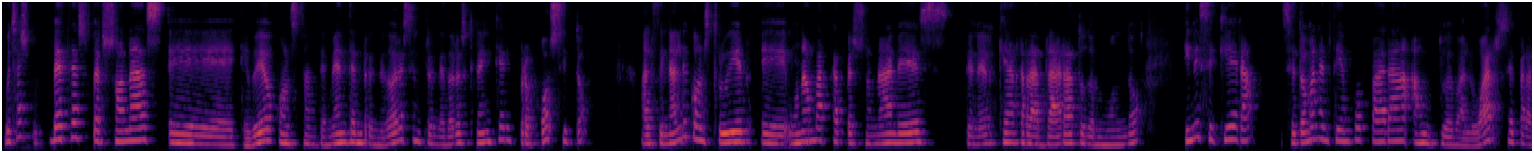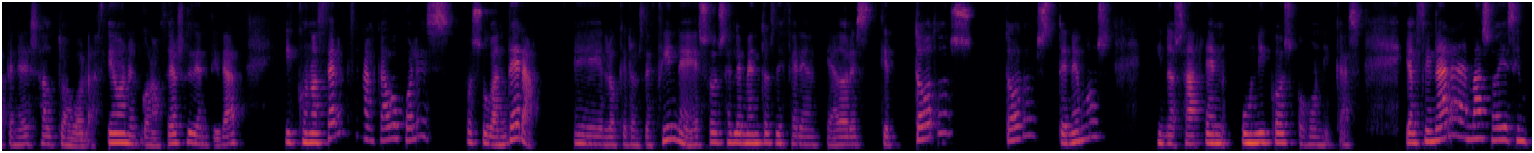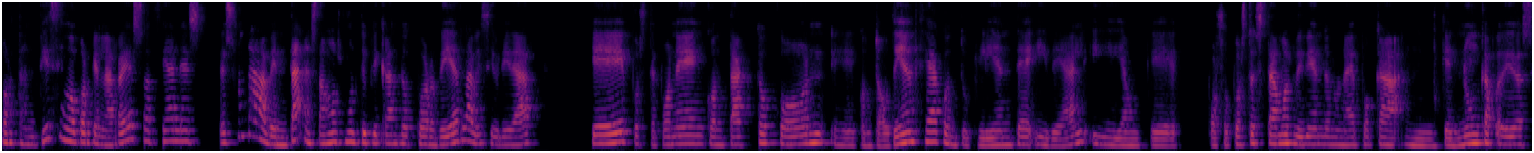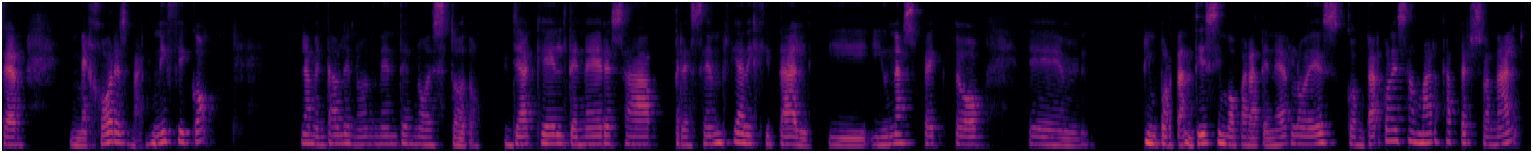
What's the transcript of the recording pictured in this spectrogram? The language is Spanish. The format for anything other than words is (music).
Muchas veces personas que veo constantemente, emprendedores, emprendedores, creen que el propósito al final de construir eh, una marca personal es tener que agradar a todo el mundo y ni siquiera se toman el tiempo para autoevaluarse, para tener esa autoevaluación, el conocer su identidad y conocer al fin y al cabo cuál es pues, su bandera, eh, lo que nos define, esos elementos diferenciadores que todos, todos tenemos y nos hacen únicos o únicas. Y al final, además, hoy es importantísimo porque en las redes sociales es una ventana, estamos multiplicando por 10 la visibilidad que pues, te pone en contacto con, eh, con tu audiencia, con tu cliente ideal. Y aunque por supuesto estamos viviendo en una época mm, que nunca ha podido ser mejor, es magnífico, lamentablemente no es todo, ya que el tener esa presencia digital y, un aspecto em, importantísimo para tenerlo es contar con esa marca personal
